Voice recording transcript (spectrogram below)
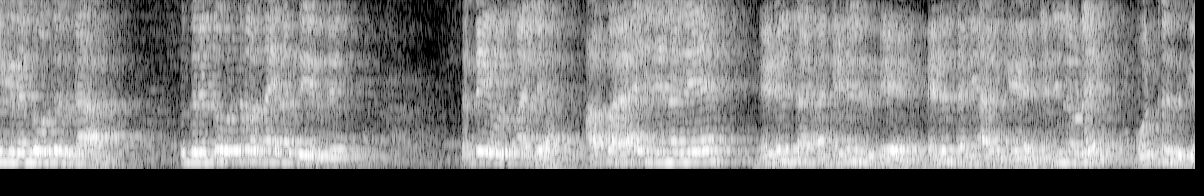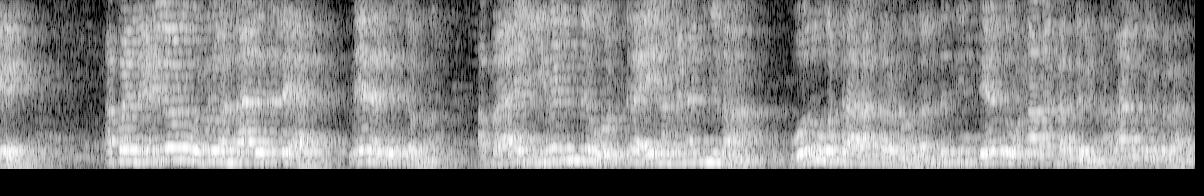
இங்க ரெண்டு ஒட்டு இருக்கா? இந்த ரெண்டு ஒற்று வந்தா என்ன செய்யறது? சந்தேகம் வருமா இல்லையா? அப்ப இது என்னது? நெடில் த- நெடில் இருக்கு. நெடில் தனியா இருக்கு. நெடிலோடு ஒற்று இருக்கு. அப்ப நெடிலோடு ஒற்று வந்தா அது நேரசின்னு சொல்றோம். அப்ப இரண்டு ஒற்றை நம்ம என்ன செஞ்சோம் ஒரு ஒற்றா தான் கருதணும். ரெண்டுத்தையும் சேர்த்து ஒன்னா தான் கருத வேண்டும். அதான் அங்க குறிப்பிடுறாங்க.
